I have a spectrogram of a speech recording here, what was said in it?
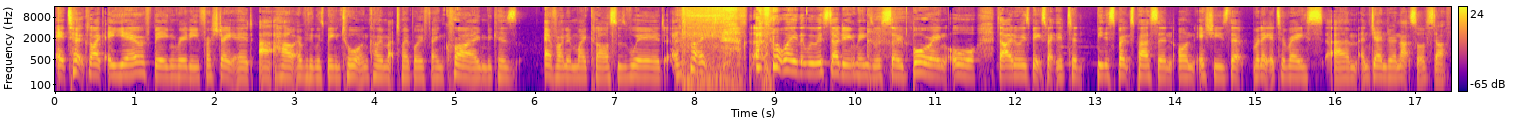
It took like a year of being really frustrated at how everything was being taught and coming back to my boyfriend crying because everyone in my class was weird and like the way that we were studying things was so boring or that I'd always be expected to be the spokesperson on issues that related to race um, and gender and that sort of stuff.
